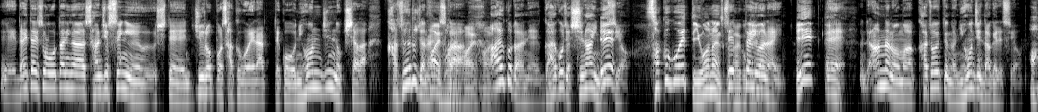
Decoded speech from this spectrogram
えー、大体その大谷が30スイングして16本柵越えだってこう日本人の記者が数えるじゃないですか、ああいうことはね外国じゃしないんですよ。柵越えって言わないんですか絶対言わいない。え？ええ、であんなのまあ数えてるのは日本人だけですよ。あ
